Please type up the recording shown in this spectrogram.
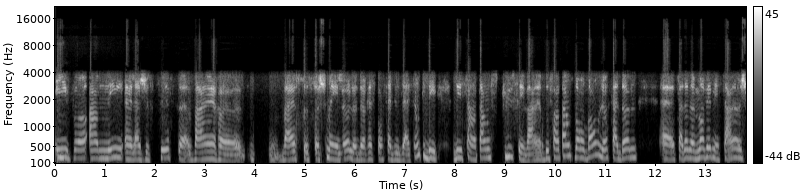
et va amener euh, la justice vers euh, vers ce, chemin-là de responsabilisation, puis des, des sentences plus sévères, des sentences bonbons là, ça donne euh, ça donne un mauvais message,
